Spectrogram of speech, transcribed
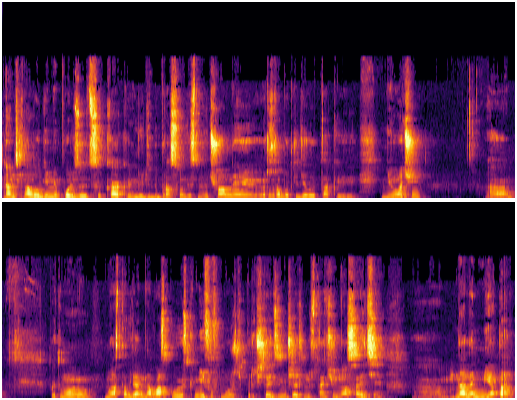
нам технологиями пользуются как люди добросовестные ученые, разработки делают, так и не очень. А, поэтому мы оставляем на вас поиск мифов. Можете прочитать замечательную статью на сайте Нанометр.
